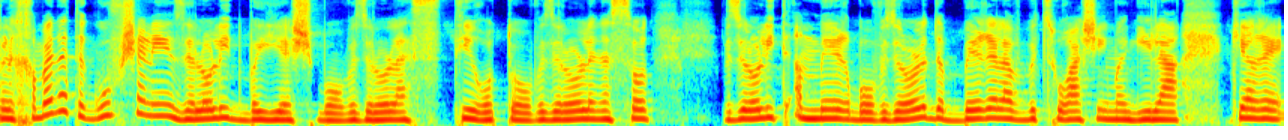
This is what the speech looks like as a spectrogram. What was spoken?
ולכבד את הגוף שלי זה לא להתבייש בו, וזה לא להסתיר אותו, וזה לא לנסות, וזה לא להתעמר בו, וזה לא לדבר אליו בצורה שהיא מגעילה. כי הרי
